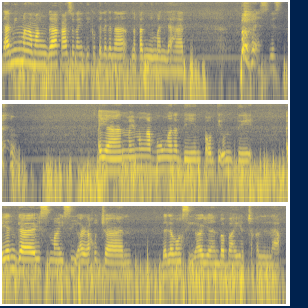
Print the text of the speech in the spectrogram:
Daming mga mangga, kaso lang hindi ko talaga na, nataniman lahat. Excuse. Ayan, may mga bunga na din, paunti-unti. Ayan guys, may CR ako dyan. Dalawang CR yan, babae at saka lalaki.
